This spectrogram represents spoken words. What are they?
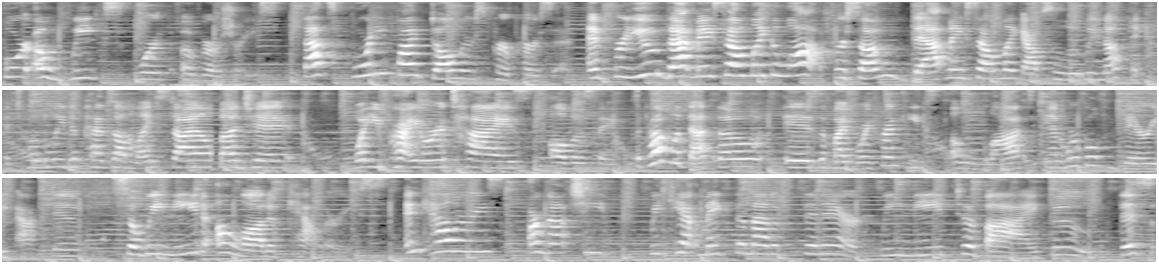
for a week's worth of groceries. That's $45 per person. And for you, that may sound like a lot. For some, that may sound like absolutely nothing. It totally depends on lifestyle, budget, what you prioritize, all those things. The problem with that though is my boyfriend eats a lot and we're both very active, so we need a lot of calories. And calories are not cheap. We can't make them out of thin air. We need to buy food. This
